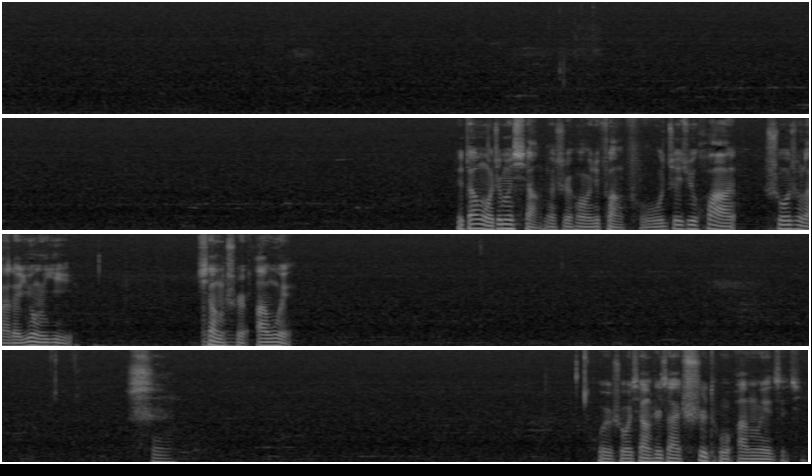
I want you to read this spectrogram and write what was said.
就当我这么想的时候，就仿佛这句话说出来的用意，像是安慰。是，或者说像是在试图安慰自己。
